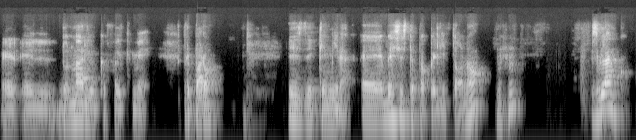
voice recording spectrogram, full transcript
el, don Mario, que fue el que me preparó, es de que, mira, eh, ves este papelito, ¿no? Es blanco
